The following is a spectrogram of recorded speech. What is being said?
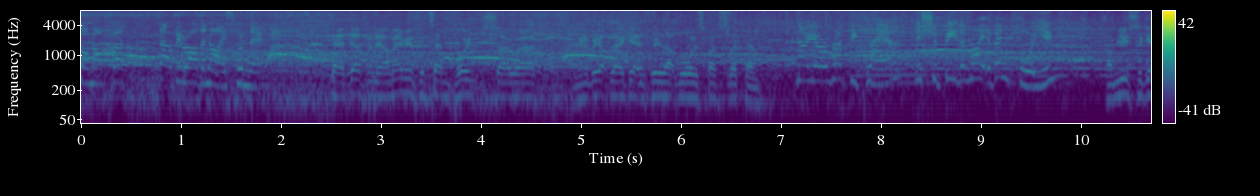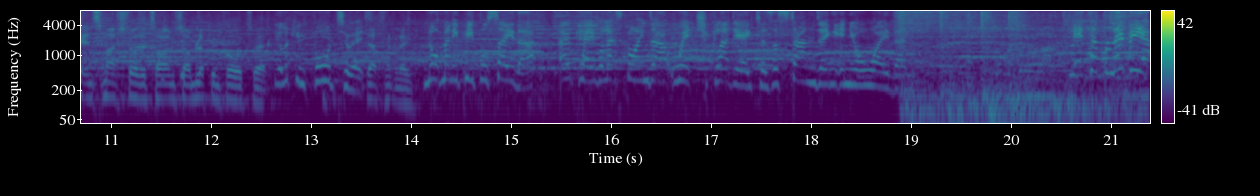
points on offer. That would be rather nice, wouldn't it? Yeah, definitely. I'm aiming for 10 points, so uh, I'm going to be up there getting through that wall as fast as I can. Now, you're a rugby player. This should be the right event for you. I'm used to getting smashed all the time, so I'm looking forward to it. You're looking forward to it? Definitely. Not many people say that. OK, well, let's find out which gladiators are standing in your way, then. It's Oblivion!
